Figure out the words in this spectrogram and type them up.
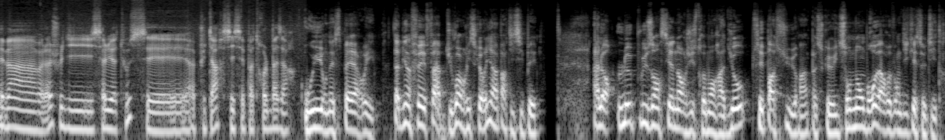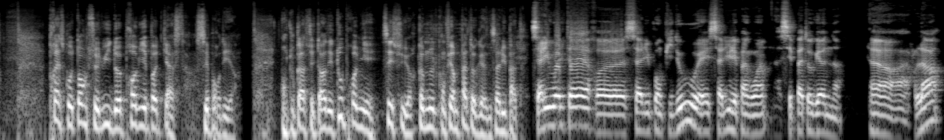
Et ben voilà, je vous dis salut à tous et à plus tard si c'est pas trop le bazar. Oui, on espère, oui. T'as bien fait, Fab, tu vois, on risque rien à participer. Alors, le plus ancien enregistrement radio, c'est pas sûr, hein, parce qu'ils sont nombreux à revendiquer ce titre. Presque autant que celui de premier podcast, c'est pour dire. En tout cas, c'est un des tout premiers, c'est sûr, comme nous le confirme Pat Hogan. Salut Pat. Salut Walter, euh, salut Pompidou et salut les pingouins. C'est Pat Hogan. Alors là,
